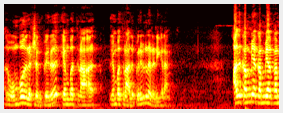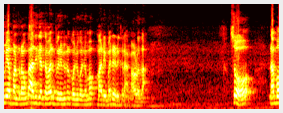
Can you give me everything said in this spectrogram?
அது ஒம்பது லட்சம் பேர் எண்பத்தி நாலு எண்பத்தி நாலு பிரிவுகளை நடிக்கிறாங்க. அது கம்மியாக கம்மியாக கம்மியாக பண்ணுறவங்க அதுக்கேற்ற மாதிரி பிரிவுகள் கொஞ்சம் கொஞ்சமாக மாறி மாறி எடுக்கிறாங்க. அவ்வளோதான் ஸோ நம்ம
